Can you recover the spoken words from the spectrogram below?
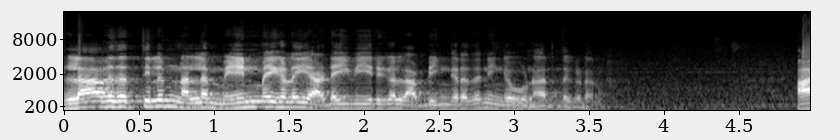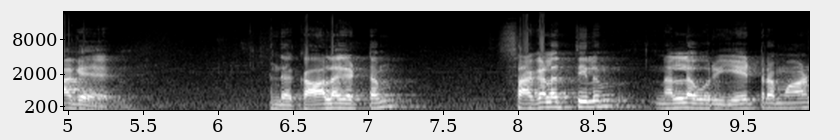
எல்லா விதத்திலும் நல்ல மேன்மைகளை அடைவீர்கள் அப்படிங்கிறத நீங்கள் உணர்ந்துக்கிடணும். ஆக இந்த காலகட்டம் சகலத்திலும் நல்ல ஒரு ஏற்றமான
